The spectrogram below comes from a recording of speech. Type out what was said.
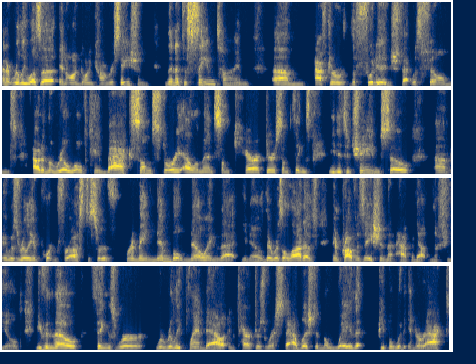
and it really was a, an ongoing conversation. And then at the same time, um, after the footage that was filmed out in the real world came back, some story elements, some characters, some things needed to change. So um, it was really important for us to sort of remain nimble, knowing that you know there was a lot of improvisation that happened out in the field, even though things were were really planned out and characters were established, and the way that people would interact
